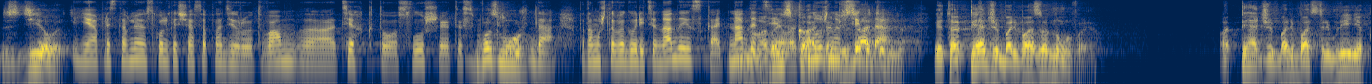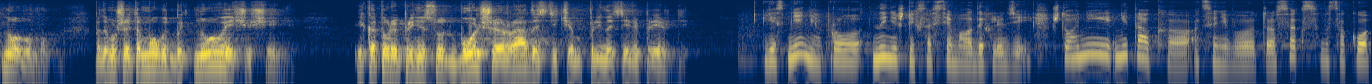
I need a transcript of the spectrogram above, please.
сделать. Я представляю, сколько сейчас аплодируют вам э, тех, кто слушает и смотрит. Возможно. Да, потому что вы говорите, надо искать, надо, надо делать, искать, нужно обязательно. всегда. Это опять же борьба за новое. Опять же борьба, стремление к новому. Потому что это могут быть новые ощущения, и которые принесут больше радости, чем приносили прежде. Есть мнение про нынешних совсем молодых людей, что они не так э, оценивают э, секс высоко,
